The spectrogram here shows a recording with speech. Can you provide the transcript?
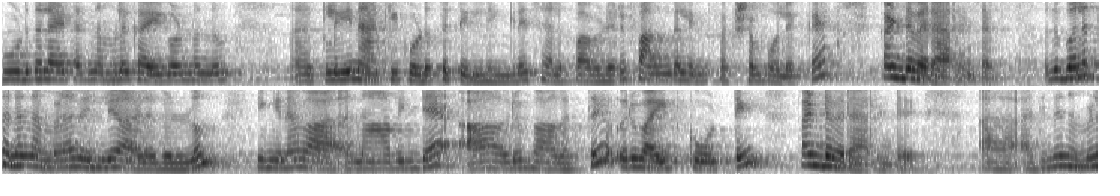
കൂടുതലായിട്ട് നമ്മൾ കൈകൊണ്ടൊന്നും ക്ലീൻ ആക്കി കൊടുത്തിട്ടില്ലെങ്കിൽ ചിലപ്പോൾ അവിടെ ഒരു ഫംഗൽ ഇൻഫെക്ഷൻ പോലെയൊക്കെ കണ്ടുവരാറുണ്ട്. അതുപോലെ തന്നെ നമ്മളെ വലിയ ആളുകളിലും ഇങ്ങനെ നാവിന്റെ ആ ഒരു ഭാഗത്ത് ഒരു വൈറ്റ് കോട്ടിങ് കണ്ടുവരാറുണ്ട്. അതിന് നമ്മൾ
